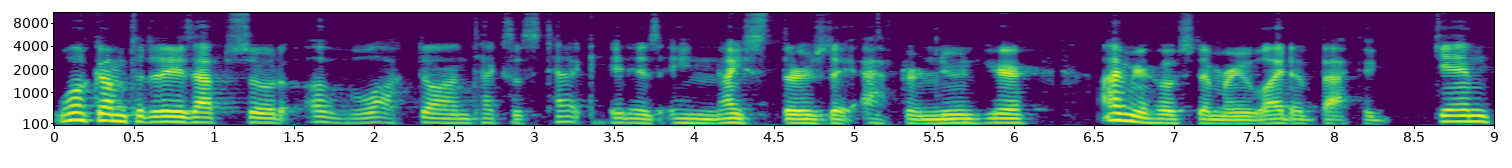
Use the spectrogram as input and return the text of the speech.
Welcome to today's episode of Locked On Texas Tech. It is a nice Thursday afternoon here. I'm your host, Emory Lyda, back again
